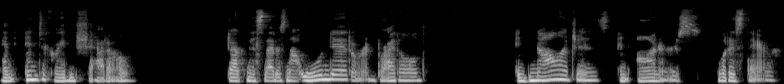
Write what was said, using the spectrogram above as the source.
An integrated shadow, darkness that is not wounded or unbridled, acknowledges and honors what is there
